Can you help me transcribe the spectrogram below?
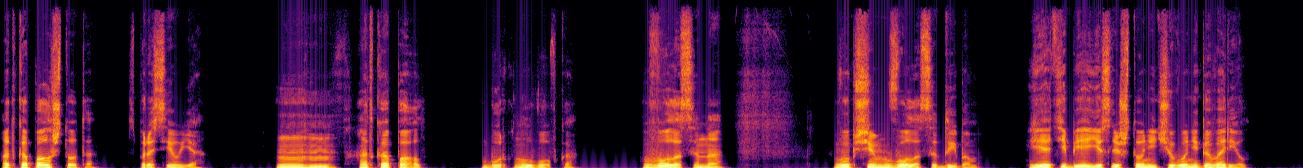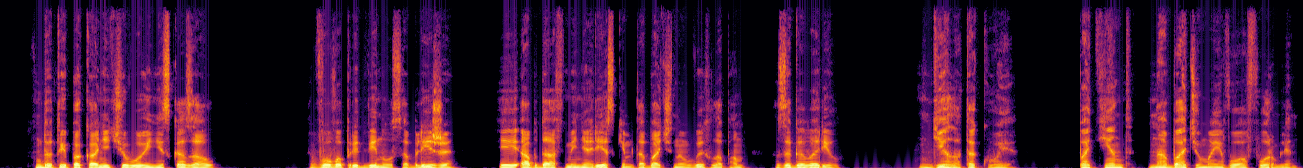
«Откопал что-то?» – спросил я. «Угу, откопал», – буркнул Вовка. «Волосы на... В общем, волосы дыбом. Я тебе, если что, ничего не говорил». «Да ты пока ничего и не сказал». Вова придвинулся ближе и, обдав меня резким табачным выхлопом, заговорил. Дело такое. Патент на батю моего оформлен.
